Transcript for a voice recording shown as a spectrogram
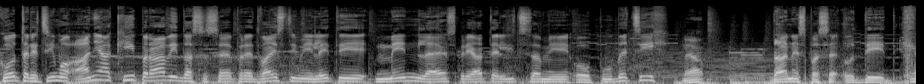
kot recimo Anja, ki pravi, da so se pred 20 leti menile s prijateljicami o pubecih, Ja. Danes pa se o dedih.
